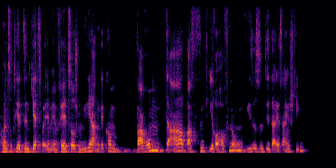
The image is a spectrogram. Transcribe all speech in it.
konzentriert, sind jetzt im, im Feld Social Media angekommen. Warum da? Was sind Ihre Hoffnungen? Wieso sind Sie da jetzt eingestiegen?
